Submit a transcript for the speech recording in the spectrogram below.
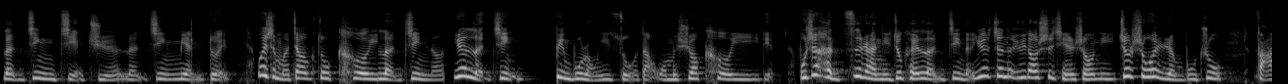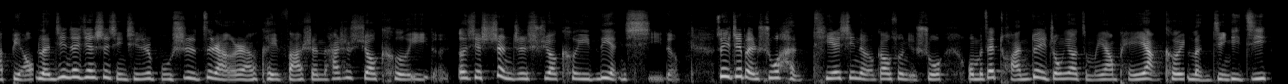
冷静解决、冷静面对。为什么叫做可以冷静呢？因为冷静并不容易做到，我们需要刻意一点。不是很自然，你就可以冷静的，因为真的遇到事情的时候，你就是会忍不住发飙。冷静这件事情其实不是自然而然可以发生的，它是需要刻意的，而且甚至需要刻意练习的。所以这本书很贴心的告诉你说，我们在团队中要怎么样培养刻意冷静，以及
